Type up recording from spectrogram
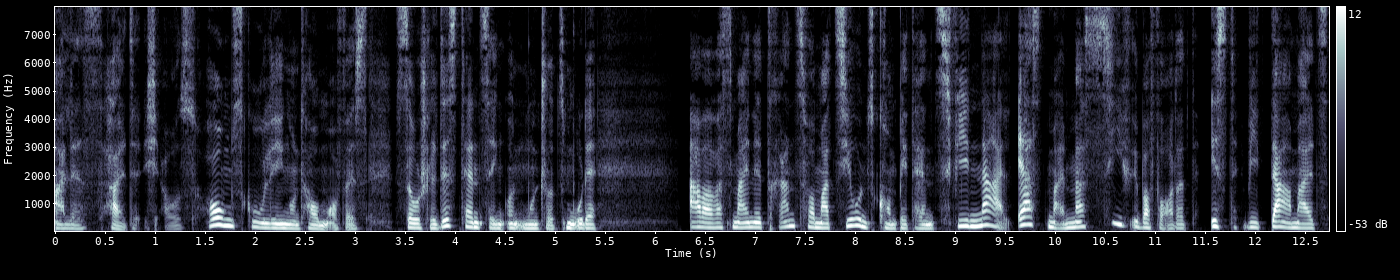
Alles halte ich aus. Homeschooling und Homeoffice, Social Distancing und Mundschutzmode. Aber was meine Transformationskompetenz final erstmal massiv überfordert, ist wie damals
